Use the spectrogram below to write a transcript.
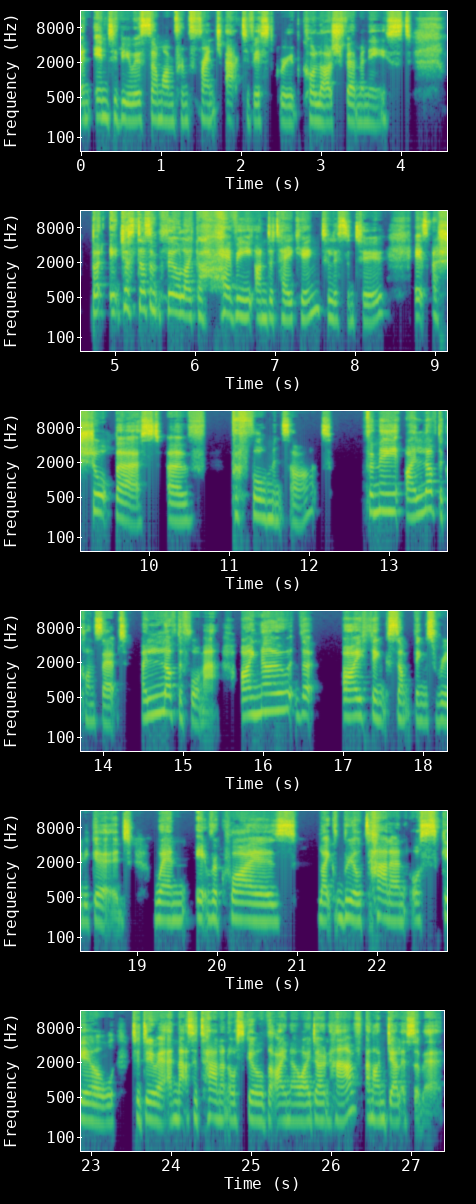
an interview with someone from French activist group Collage Feministe but it just doesn't feel like a heavy undertaking to listen to. It's a short burst of performance art. For me, I love the concept. I love the format. I know that I think something's really good when it requires like real talent or skill to do it. And that's a talent or skill that I know I don't have and I'm jealous of it.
